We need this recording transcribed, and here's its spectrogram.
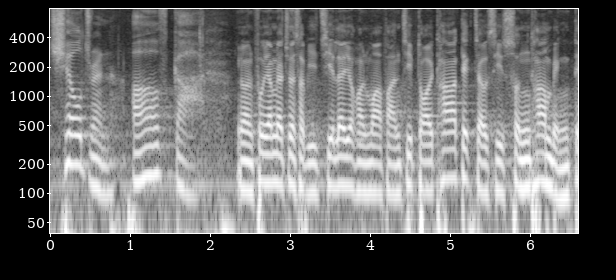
children of God. 約翰福音一章十二節咧，約翰話：凡接待他的，就是信他名的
